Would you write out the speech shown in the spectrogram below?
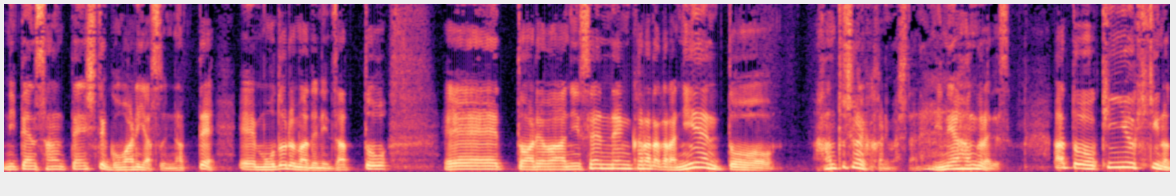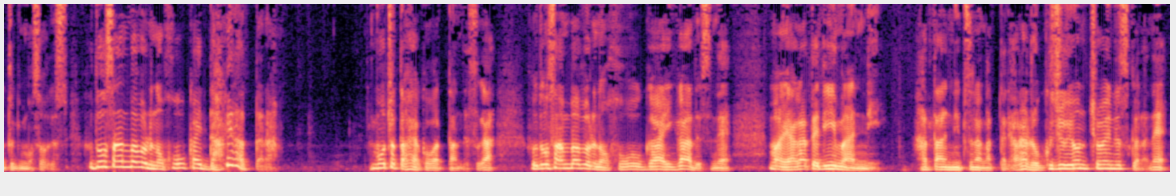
2点3点して5割安になって、えー、戻るまでにざっと、えー、っと、あれは2000年からだから2年と半年ぐらいかかりましたね。2年半ぐらいです。あと、金融危機の時もそうです。不動産バブルの崩壊だけだったら、もうちょっと早く終わったんですが、不動産バブルの崩壊がですね、まあやがてリーマンに破綻につながったり、あれは64兆円ですからね。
